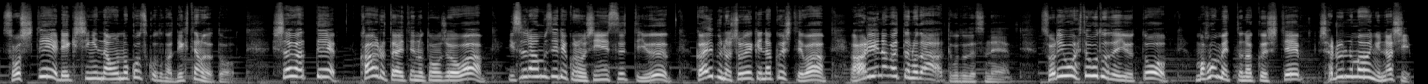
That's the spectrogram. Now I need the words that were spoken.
そして歴史に名を残すことができたのだと。したがってカール大帝の登場はイスラム勢力の進出っていう外部の衝撃なくしてはありえなかったのだ!ってことですね。それを一言で言うとマホメットなくしてシャルルマーニュなし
